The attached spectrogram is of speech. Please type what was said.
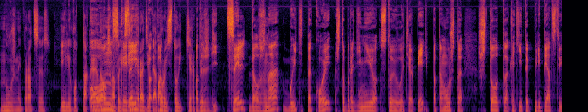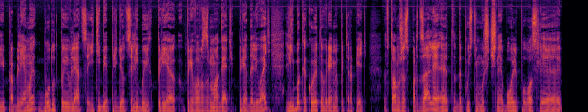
нужный процесс. Или вот такая Он должна быть цель, ради по- которой стоит терпеть. Подожди, цель должна быть такой, чтобы ради нее стоило терпеть, потому что что-то, какие-то препятствия и проблемы будут появляться, и тебе придется либо их пре- превозмогать, преодолевать, либо какое-то время потерпеть. В том же спортзале это, допустим, мышечная боль после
